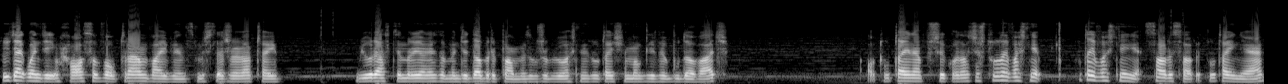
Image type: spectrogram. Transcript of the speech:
Tu i tak będzie im hałasował tramwaj, więc myślę, że raczej biura w tym rejonie to będzie dobry pomysł, żeby właśnie tutaj się mogli wybudować. O, tutaj na przykład, chociaż tutaj właśnie, tutaj właśnie nie, sorry, sorry, tutaj nie.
